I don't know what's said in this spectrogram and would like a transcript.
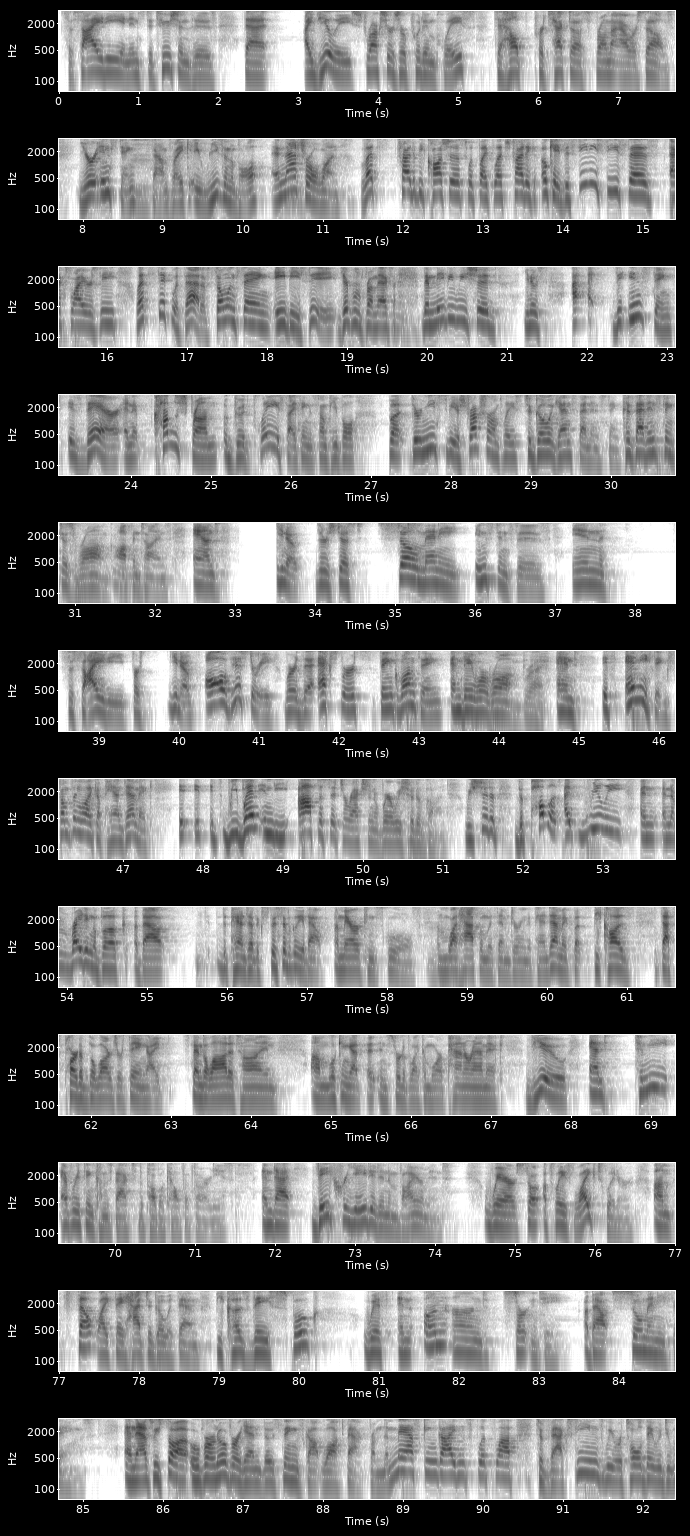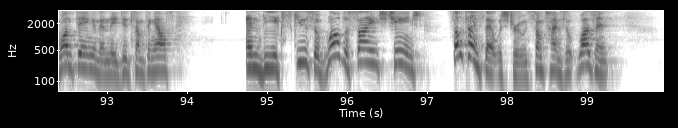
society and institutions is that ideally structures are put in place to help protect us from ourselves. Your instinct mm. sounds like a reasonable and natural one. Let's try to be cautious with like, let's try to, okay, the CDC says X, Y, or Z. Let's stick with that. If someone's saying ABC, different from X, then maybe we should, you know, I, I, the instinct is there and it comes from a good place, I think, some people, but there needs to be a structure in place to go against that instinct because that instinct is wrong mm-hmm. oftentimes. And, you know, there's just so many instances in society for you know all of history where the experts think one thing and they were wrong right and if anything something like a pandemic it, it, it, we went in the opposite direction of where we should have gone we should have the public i really and, and i'm writing a book about the pandemic specifically about american schools mm-hmm. and what happened with them during the pandemic but because that's part of the larger thing i spend a lot of time um, looking at in sort of like a more panoramic view. And to me, everything comes back to the public health authorities and that they created an environment where so a place like Twitter um, felt like they had to go with them because they spoke with an unearned certainty about so many things. And as we saw over and over again, those things got walked back from the masking guidance flip flop to vaccines. We were told they would do one thing and then they did something else. And the excuse of, well, the science changed, sometimes that was true and sometimes it wasn't.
